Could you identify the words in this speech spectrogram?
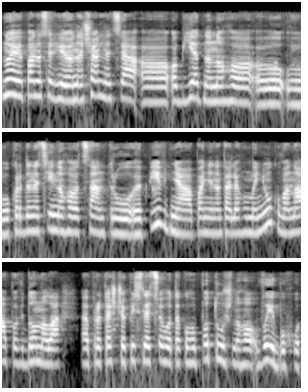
Ну і пане Сергію, начальниця е, об'єднаного е, координаційного центру е, Півдня, пані Наталя Гуменюк, вона повідомила про те, що після цього такого потужного вибуху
